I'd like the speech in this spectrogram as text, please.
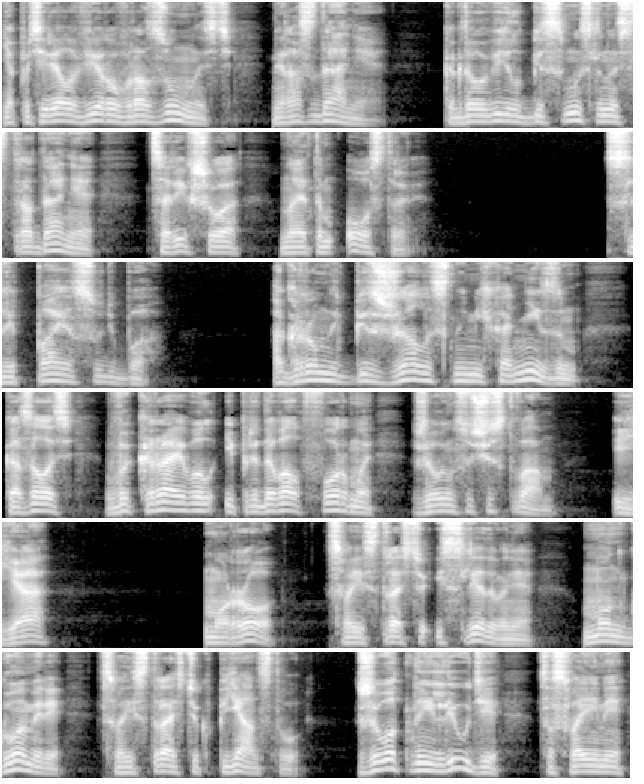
Я потерял веру в разумность, мироздание, когда увидел бессмысленность страдания, царившего на этом острове. Слепая судьба. Огромный безжалостный механизм, казалось, выкраивал и придавал формы живым существам. И я, Моро, своей страстью исследования, Монгомери своей страстью к пьянству, животные люди со своими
